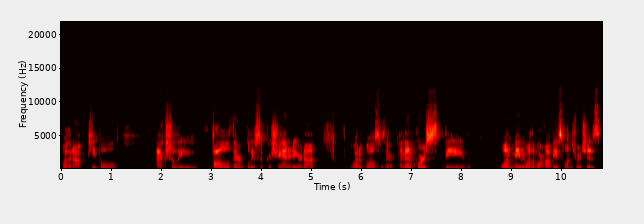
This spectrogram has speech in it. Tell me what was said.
whether or not people actually follow their beliefs of Christianity or not. What, what else was there? And then, of course, the one, maybe one of the more obvious ones, which is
